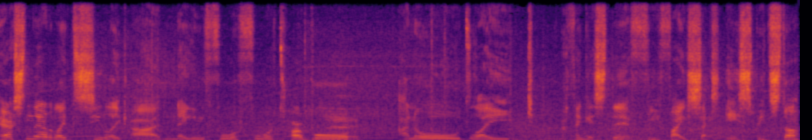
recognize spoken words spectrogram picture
personally, I would like to see like a 944 turbo, Yeah. an old like I think it's the 356A Speedster.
